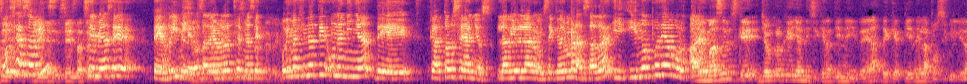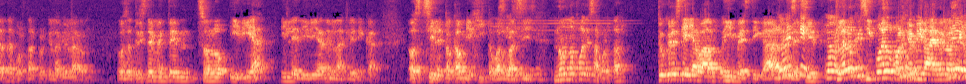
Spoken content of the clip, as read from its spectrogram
sí, o sea, ¿sabes? sí, está se me hace terrible, o sea, de verdad se me hace. O imagínate una niña de 14 años, la violaron, se quedó embarazada y, y no puede abortar. Además, ¿sabes qué? Yo creo que ella ni siquiera tiene idea de que tiene la posibilidad de abortar porque la violaron. O sea, tristemente solo iría y le dirían en la clínica. O sea, si le toca a un viejito o algo Sí, sí, así. sí, sí. No, no puedes abortar. ¿Tú crees que ella va a investigar No, y es que- decir, no. claro que sí puedo, porque mira, en el ¿De artículo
